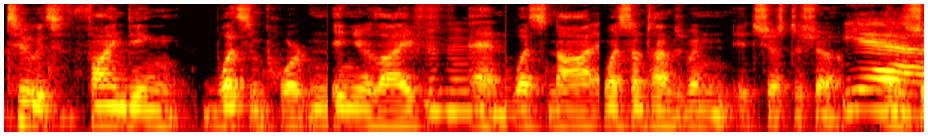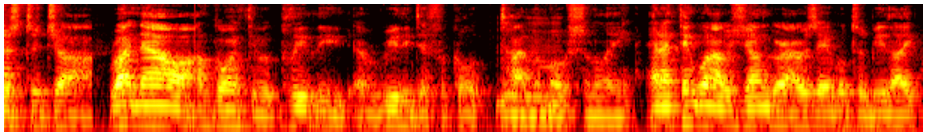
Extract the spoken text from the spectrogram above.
too. It's finding what's important in your life Mm-hmm. and what's not. When sometimes when it's just a show and Yeah. it's just a job. Right now, I'm going through a completely a really difficult time Mm-hmm. emotionally, and I think when I was younger, I was able to be like,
